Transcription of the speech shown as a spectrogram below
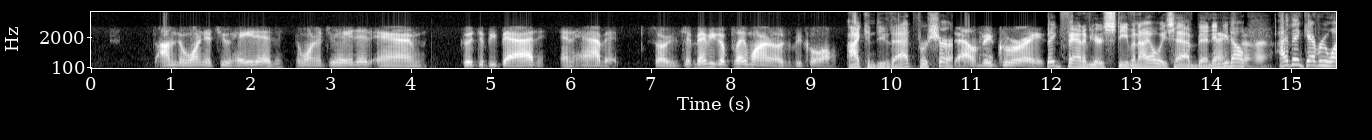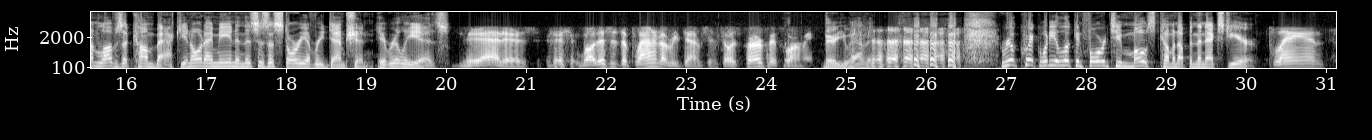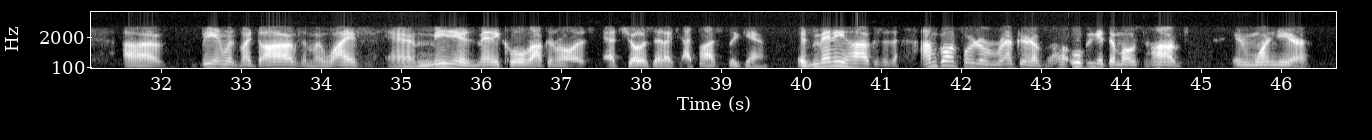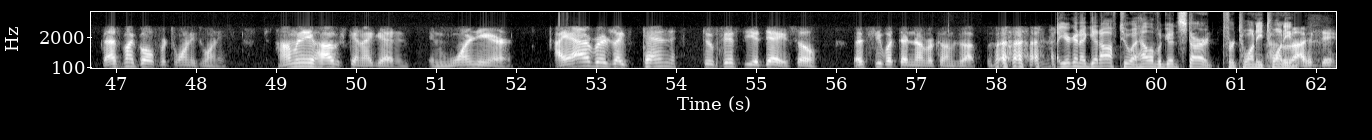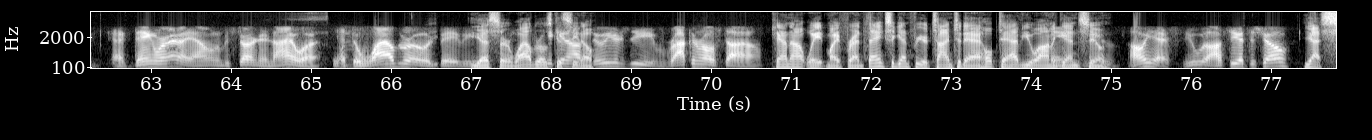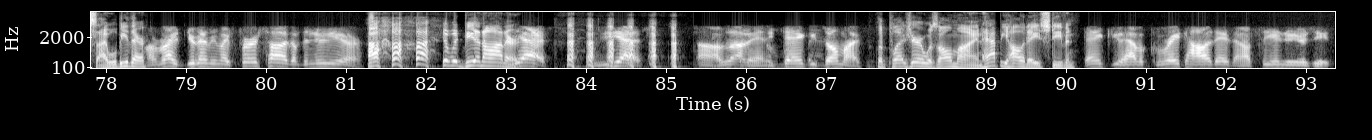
I'm the one that you hated, the one that you hated, and Good to be bad and have it. So maybe you could play one of those. It'd be cool. I can do that for sure. That would be great. Big fan of yours, Steven. I always have been. And you know, brother. I think everyone loves a comeback. You know what I mean? And this is a story of redemption. It really is. Yeah, it is. well, this is the planet of redemption, so it's perfect for me. There you have it. Real quick, what are you looking forward to most coming up in the next year? Playing, uh, being with my dogs and my wife, and meeting as many cool rock and rollers at shows that I, I possibly can. As many hugs as I'm going for the record of who can get the most hugs in one year. That's my goal for 2020. How many hugs can I get in, in one year? I average like 10 to 50 a day, so let's see what that number comes up. You're going to get off to a hell of a good start for 2020. Uh, dang, dang right I am. I'm going to be starting in Iowa at the Wild Rose, baby. Yes, sir. Wild Rose Kicking Casino. off New Year's Eve, rock and roll style. Cannot wait, my friend. Thanks again for your time today. I hope to have you on again Thank soon. you. Oh, yes, you will. I'll see you at the show. Yes, I will be there. All right, you're going to be my first hug of the new year. it would be an honor. Yes. yes. Oh, I love it, Andy. Thank you so much. The pleasure was all mine. Happy holidays, Steven. Thank you. Have a great holidays, and I'll see you in New Year's Eve.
